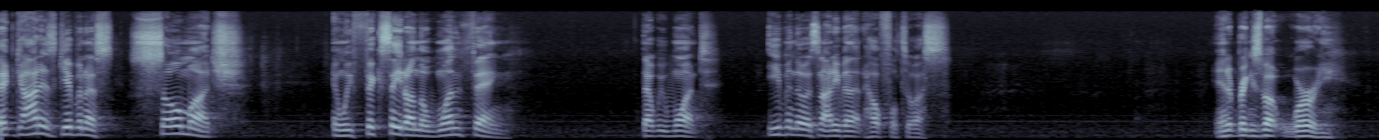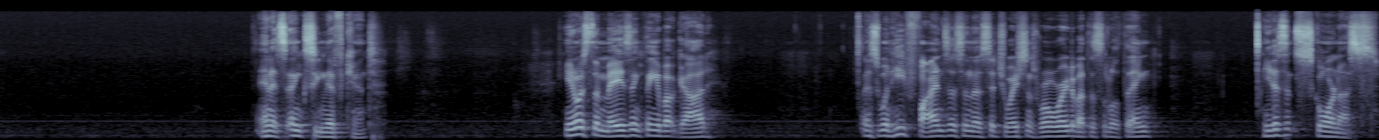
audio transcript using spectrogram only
That God has given us so much, and we fixate on the one thing that we want, even though it's not even that helpful to us. And it brings about worry. And it's insignificant. You know what's the amazing thing about God? Is when He finds us in those situations we're worried about this little thing, He doesn't scorn us.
